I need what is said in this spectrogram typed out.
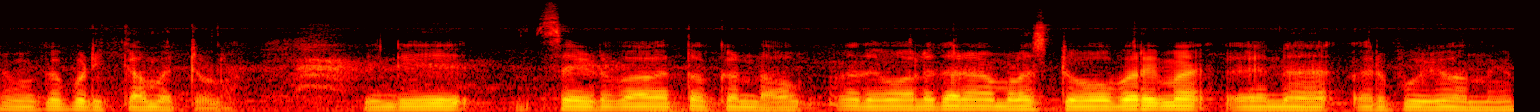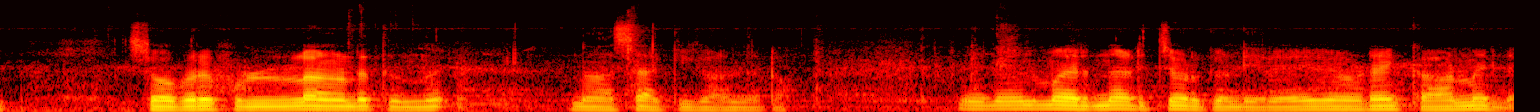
നമുക്ക് പിടിക്കാൻ പറ്റുള്ളൂ. ഇതിന്റെ ഈ സൈഡ് ഭാഗത്തൊക്കെ ഉണ്ടാവും. അതേപോലെ തന്നെ നമ്മൾ സ്ട്രോബെറി പിന്നെ ഒരു പുഴു വന്ന് സ്ട്രോബെറി ഫുള്ള് അങ്ങോട്ട് തിന്ന് നാശാക്കി കളഞ്ഞു കേട്ടോ. ഇതിന് മരുന്ന് അടിച്ചു കൊടുക്കേണ്ടി വരും. എവിടെയും കാണുന്നില്ല.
